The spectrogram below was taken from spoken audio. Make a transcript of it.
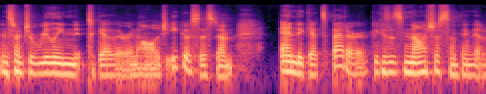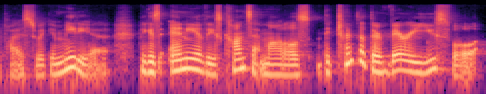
and start to really knit together a knowledge ecosystem? And it gets better because it's not just something that applies to Wikimedia. Because any of these concept models, it turns out they're very useful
